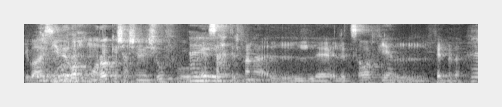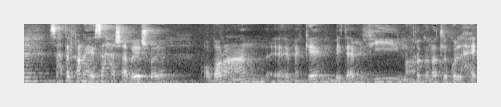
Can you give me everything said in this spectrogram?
يبقوا عايزين يروحوا مراكش عشان يشوفوا أيوة. ساحة الفنا اللي اتصور فيها الفيلم ده. آه. ساحة الفنا هي ساحة شعبية شوية. عبارة عن آه، مكان بيتعمل فيه مهرجانات لكل حاجة.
